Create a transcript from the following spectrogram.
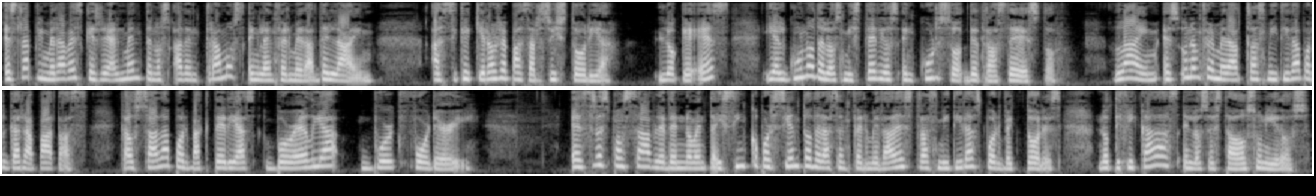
es la primera vez que realmente nos adentramos en la enfermedad de Lyme, así que quiero repasar su historia, lo que es y algunos de los misterios en curso detrás de esto. Lyme es una enfermedad transmitida por garrapatas, causada por bacterias Borrelia burgdorferi. Es responsable del 95% de las enfermedades transmitidas por vectores notificadas en los Estados Unidos,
